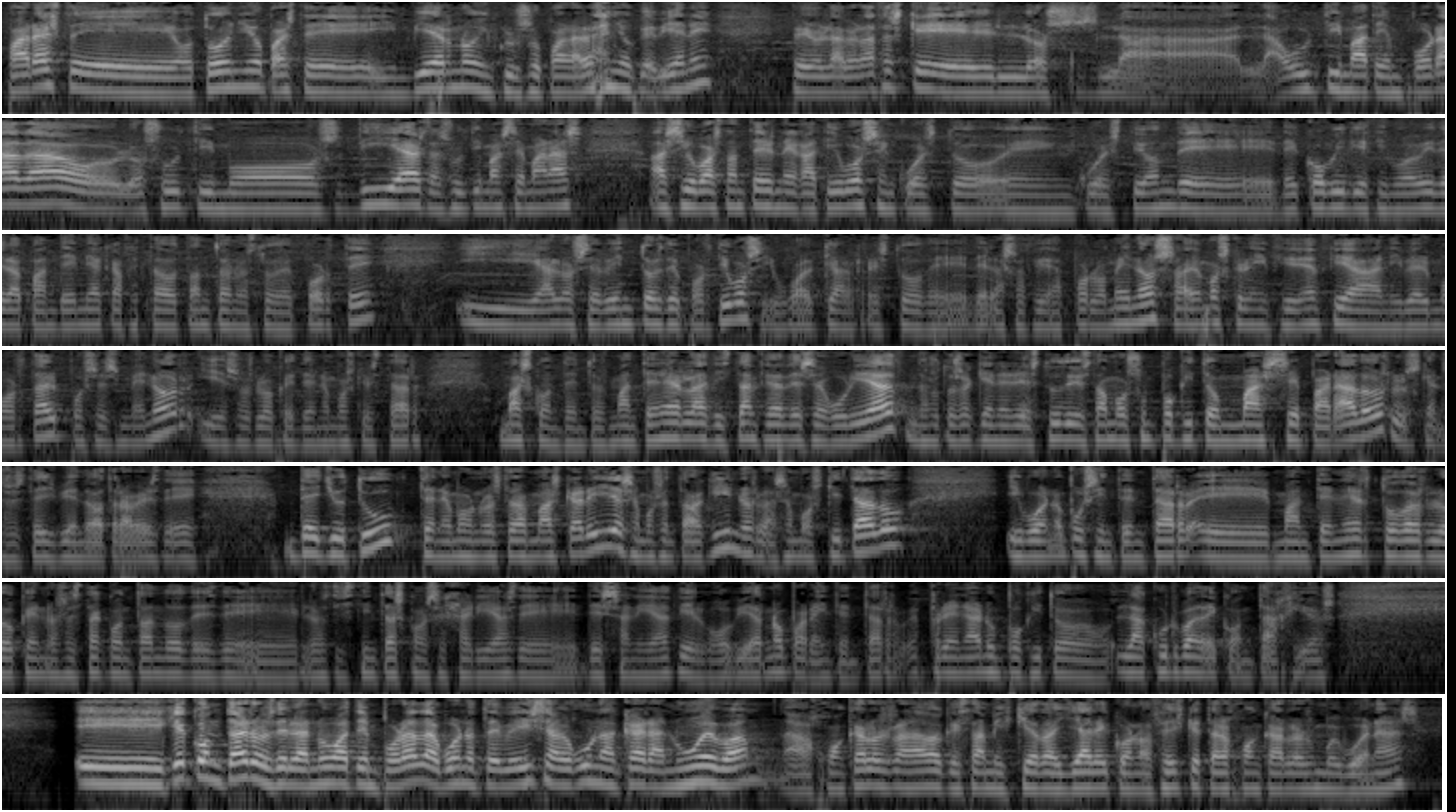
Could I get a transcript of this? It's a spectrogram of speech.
para este otoño, para este invierno, incluso para el año que viene, pero la verdad es que los, la, la, última temporada o los últimos días, las últimas semanas han sido bastante negativos en, cuesto, en cuestión de, de COVID-19 y de la pandemia que ha afectado tanto a nuestro deporte y a los eventos deportivos, igual que al resto de, de la sociedad. Por lo menos sabemos que la incidencia a nivel mortal pues es menor y eso es lo que tenemos que estar más contentos. Mantener las distancias de seguridad. Nosotros aquí en el estudio estamos un poquito más separados, los que nos estáis viendo a través de, de YouTube. Tenemos nuestras mascarillas, hemos sentado aquí, nos las hemos quitado y bueno, pues intentar eh, mantener todo lo que nos está contando desde las distintas consejerías de, de, sanidad y el gobierno para intentar frenar un poquito la curva de contagios. Eh, ¿Qué contaros de la nueva temporada? Bueno, ¿te veis alguna cara nueva? A Juan Carlos Granado, que está a mi izquierda, ya le conocéis. ¿Qué tal, Juan Carlos? Muy buenas.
